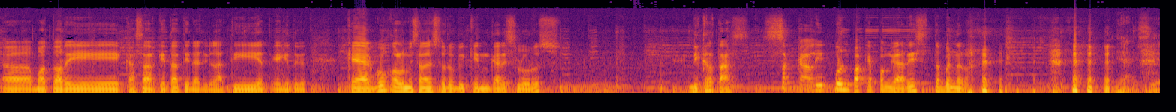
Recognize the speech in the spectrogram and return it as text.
eh, motorik kasar kita tidak dilatih kayak gitu. Kayak gue kalau misalnya suruh bikin garis lurus di kertas sekalipun pakai penggaris itu bener. ya sih.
